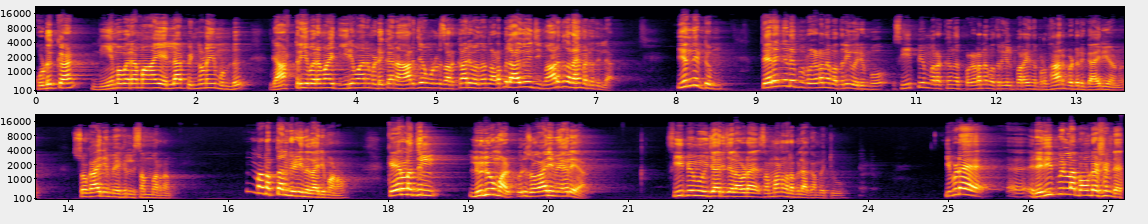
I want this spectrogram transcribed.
കൊടുക്കാൻ നിയമപരമായ എല്ലാ പിന്തുണയുമുണ്ട് രാഷ്ട്രീയപരമായ തീരുമാനമെടുക്കാൻ ആർജവമുള്ള സർക്കാർ വന്നാൽ നടപ്പിലാകുകയും ചെയ്യും. ആർക്കും തടയാൻ പറ്റത്തില്ല. എന്നിട്ടും തെരഞ്ഞെടുപ്പ് പ്രകടന പത്രിക വരുമ്പോൾ സി പി എം ഇറക്കുന്ന പ്രകടന പത്രികയിൽ പറയുന്ന പ്രധാനപ്പെട്ട ഒരു കാര്യമാണ്. സ്വകാര്യ മേഖലയിൽ സംവരണം. നടത്താൻ കഴിയുന്ന കാര്യമാണോ? കേരളത്തിൽ ലുലുമാൾ ഒരു സ്വകാര്യ മേഖലയാണ് സി പി എം വിചാരിച്ചാൽ അവിടെ സംവരണം നടപ്പിലാക്കാൻ പറ്റുമോ ഇവിടെ രവിപിള്ള ഫൗണ്ടേഷന്റെ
